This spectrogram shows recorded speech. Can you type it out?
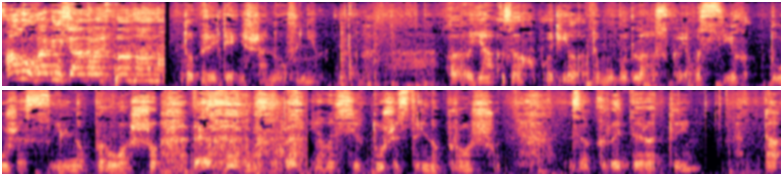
Алло, Галюся, ага, ага, ага. Добрий день, шановні. Е, Я захворіла, тому, будь ласка, я вас всіх дуже сильно прошу. Я вас всіх дуже сильно прошу закрити роти та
